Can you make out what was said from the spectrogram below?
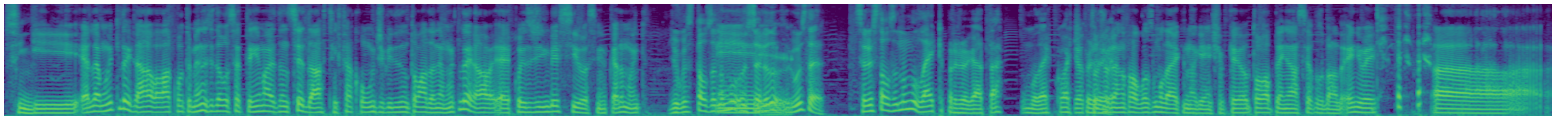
Sim. E ela é muito legal. Lá, quanto menos vida você tem, mais dano você dá. Você tem que ficar com um de vida e não tomar dano. É muito legal. É coisa de imbecil, assim. Eu quero muito. E o Gusta tá usando. O Sério, Gusta, você está usando o moleque pra jogar, tá? O moleque corte Eu pra tô jogar. jogando com alguns moleques no Genshin, porque eu tô aprendendo a ser os bandos. Anyway. ah,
